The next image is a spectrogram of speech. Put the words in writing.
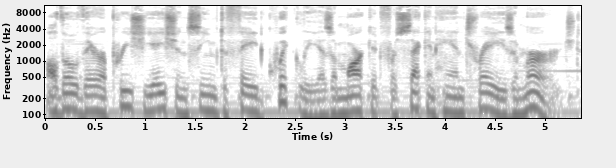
although their appreciation seemed to fade quickly as a market for second-hand trays emerged.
